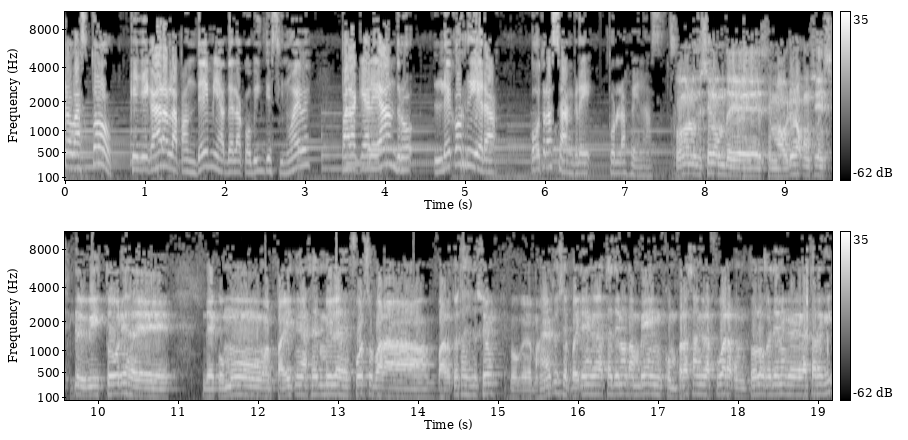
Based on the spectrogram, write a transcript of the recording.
Pero bastó que llegara la pandemia de la COVID-19 para que a Leandro le corriera otra sangre por las venas. Fue una noticia donde se me abrió la conciencia. Viví historias de, de cómo el país tiene que hacer miles de esfuerzos para, para toda esta situación. Porque imagínate, si el país tiene que gastar dinero también comprar sangre afuera con todo lo que tiene que gastar aquí.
